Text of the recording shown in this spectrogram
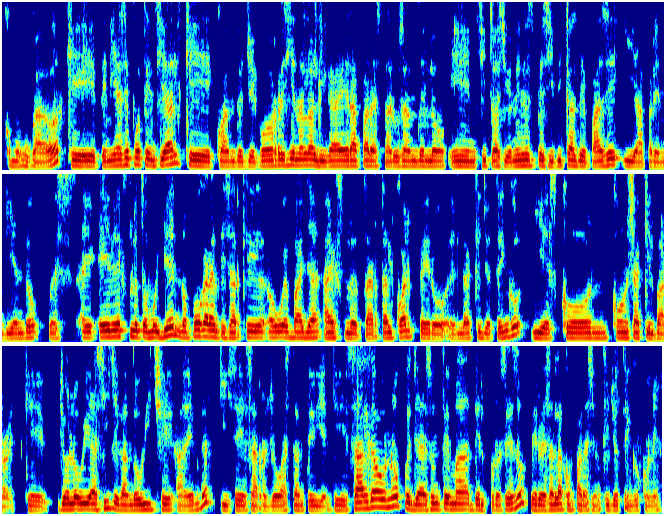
como jugador, que tenía ese potencial, que cuando llegó recién a la liga era para estar usándolo en situaciones específicas de pase y aprendiendo, pues eh, él explotó muy bien. No puedo garantizar que Owe vaya a explotar tal cual, pero es la que yo tengo y es con, con Shaquille Barrett, que yo lo vi así llegando Viche a Denver y se desarrolló bastante bien. Que salga o no, pues ya es un tema del proceso, pero esa es la comparación que yo tengo con él.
